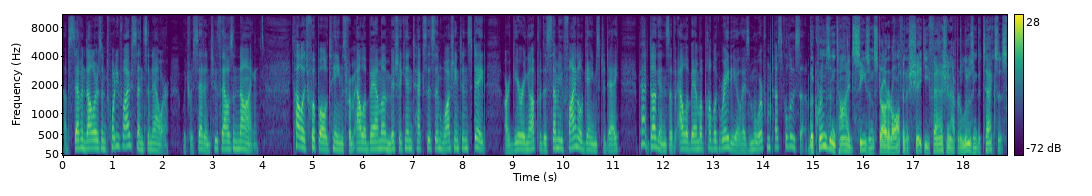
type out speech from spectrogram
of $7.25 an hour, which was set in 2009. College football teams from Alabama, Michigan, Texas, and Washington State are gearing up for the semifinal games today. Pat Duggins of Alabama Public Radio has more from Tuscaloosa. The Crimson Tide season started off in a shaky fashion after losing to Texas.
